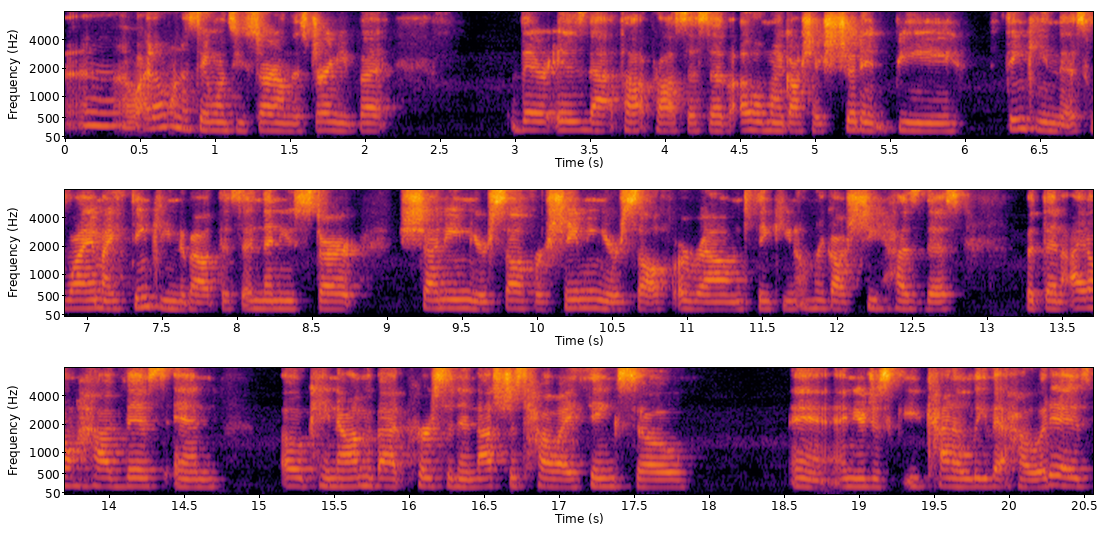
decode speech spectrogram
uh, i don't want to say once you start on this journey but there is that thought process of oh my gosh i shouldn't be thinking this. Why am i thinking about this? And then you start shunning yourself or shaming yourself around thinking oh my gosh she has this but then i don't have this and okay now i'm a bad person and that's just how i think so and, you just you kind of leave it how it is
